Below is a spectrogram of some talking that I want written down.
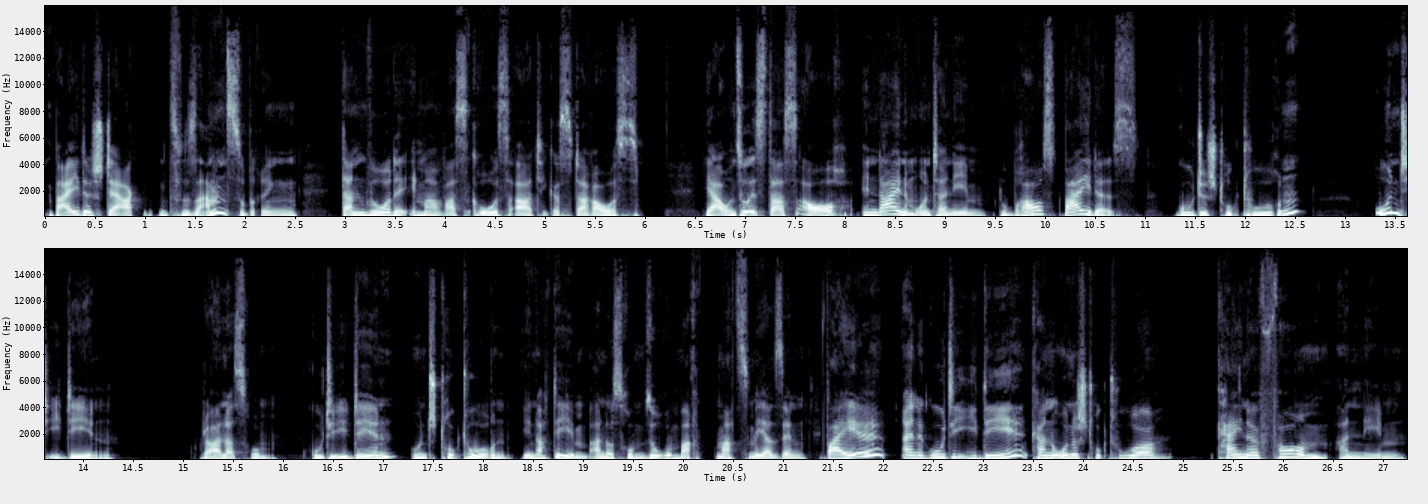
beide Stärken zusammenzubringen, dann wurde immer was Großartiges daraus. Ja, und so ist das auch in deinem Unternehmen. Du brauchst beides. Gute Strukturen und Ideen. Oder andersrum. Gute Ideen und Strukturen. Je nachdem. Andersrum, so rum macht, macht's mehr Sinn. Weil eine gute Idee kann ohne Struktur keine Form annehmen.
